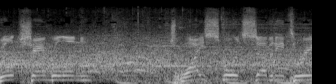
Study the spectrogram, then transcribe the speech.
Wilt Chamberlain twice scored 73.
